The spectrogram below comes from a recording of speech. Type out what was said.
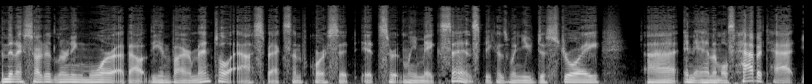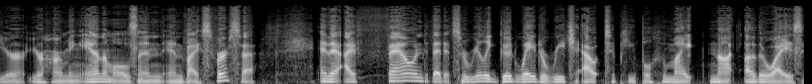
And then I started learning more about the environmental aspects, and of course it, it certainly makes sense because when you destroy uh, an animal's habitat, you're you're harming animals, and and vice versa. And I found that it's a really good way to reach out to people who might not otherwise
